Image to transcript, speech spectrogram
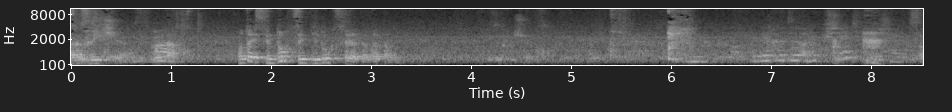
Различия. Да. Ну, то есть индукция и дедукция это в этом заключается. Я хотела обобщать, получается.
